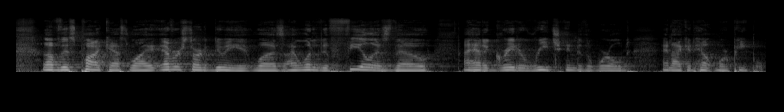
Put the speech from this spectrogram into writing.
of this podcast, why I ever started doing it, was I wanted to feel as though I had a greater reach into the world and I could help more people.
